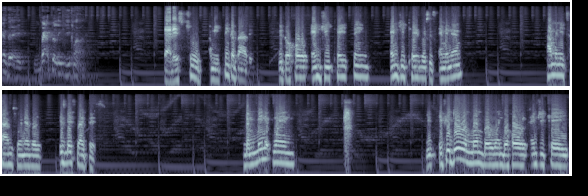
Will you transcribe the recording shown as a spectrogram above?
and then they rapidly decline. That is true. I mean, think about it. With the whole MGK thing, MGK versus Eminem, how many times whenever it's basically like this. The minute when you, if you do remember when the whole MGK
